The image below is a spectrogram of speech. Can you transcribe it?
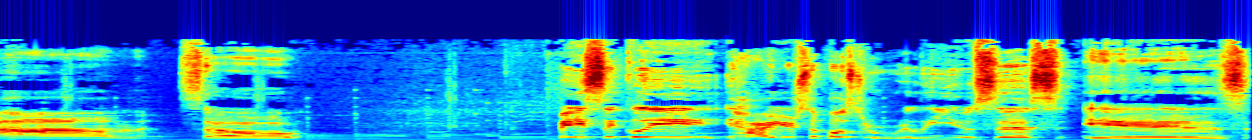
Um, so basically how you're supposed to really use this is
